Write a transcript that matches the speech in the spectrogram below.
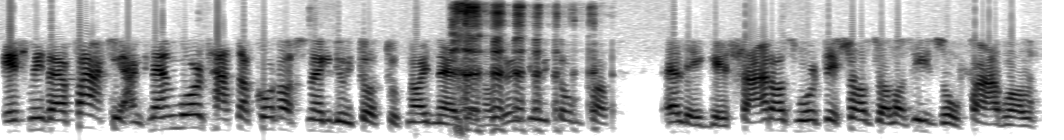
És mivel fákjánk nem volt, hát akkor azt meggyújtottuk nagy nehezen az öngyújtónkat, eléggé száraz volt, és azzal az izzófával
